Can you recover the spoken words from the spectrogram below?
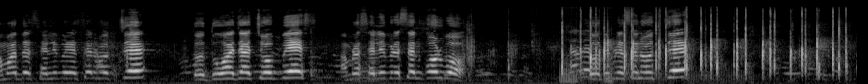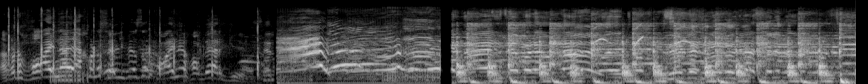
আমাদের সেলিব্রেশন হচ্ছে। তো দু হাজার চব্বিশ আমরা সেলিব্রেশন করব। সেলিব্রেশন হচ্ছে এখন হয় না এখনও সেলিব্রেশন হয় না হবে আর কি Guys,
